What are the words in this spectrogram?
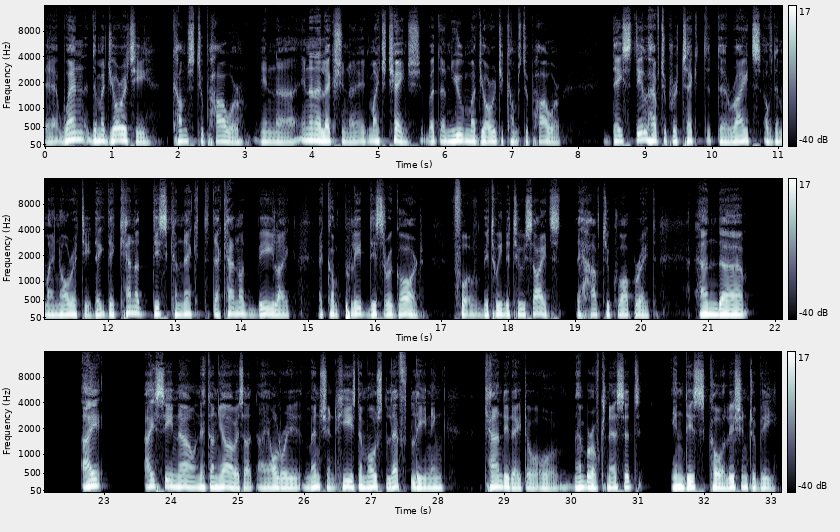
Uh, when the majority comes to power in uh, in an election, uh, it might change, but a new majority comes to power. They still have to protect the rights of the minority. They they cannot disconnect. There cannot be like a complete disregard for between the two sides. They have to cooperate, and uh, I I see now Netanyahu, as I already mentioned, he is the most left leaning candidate or, or, member of Knesset in this coalition to be.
